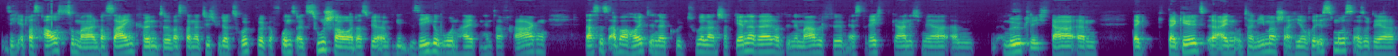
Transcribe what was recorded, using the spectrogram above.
sich etwas auszumalen, was sein könnte, was dann natürlich wieder zurückwirkt auf uns als Zuschauer, dass wir irgendwie Sehgewohnheiten hinterfragen. Das ist aber heute in der Kulturlandschaft generell und in den Marvel-Filmen erst recht gar nicht mehr ähm, möglich. Da ähm, da, da gilt äh, ein unternehmerischer Heroismus, also der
